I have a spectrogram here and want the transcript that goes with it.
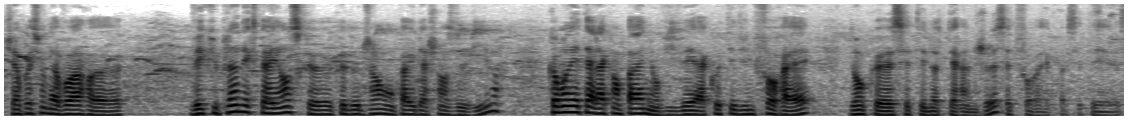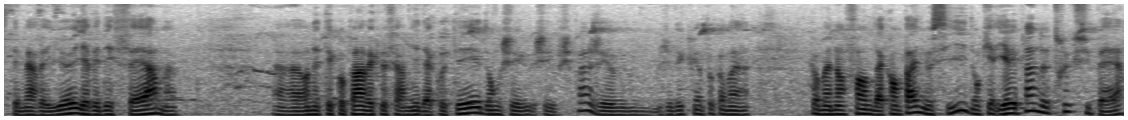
j'ai l'impression d'avoir vécu plein d'expériences que, que d'autres gens n'ont pas eu la chance de vivre. Comme on était à la campagne, on vivait à côté d'une forêt, donc euh, c'était notre terrain de jeu, cette forêt. C'était merveilleux. Il y avait des fermes. Euh, on était copains avec le fermier d'à côté, donc j'ai vécu un peu comme un, enfant de la campagne aussi. Donc il y avait plein de trucs super.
